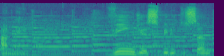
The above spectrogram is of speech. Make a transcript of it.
Amém. Vinde, Espírito Santo,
